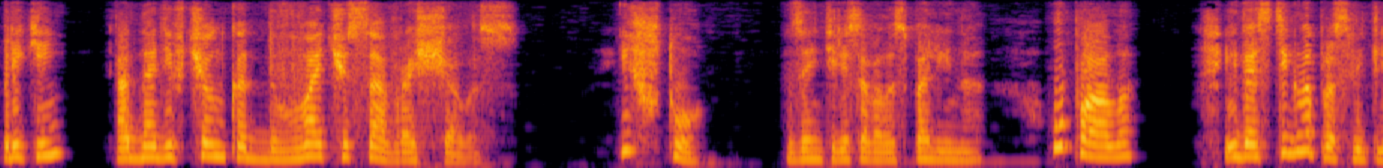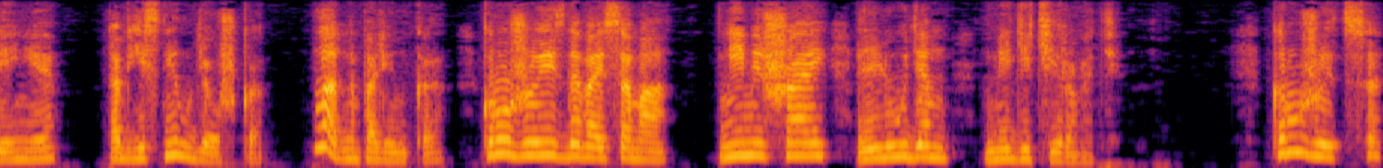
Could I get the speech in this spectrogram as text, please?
прикинь, одна девчонка два часа вращалась. — И что? — заинтересовалась Полина. — Упала и достигла просветления, — объяснил Лешка. — Ладно, Полинка, кружись давай сама, не мешай людям медитировать. Кружиться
